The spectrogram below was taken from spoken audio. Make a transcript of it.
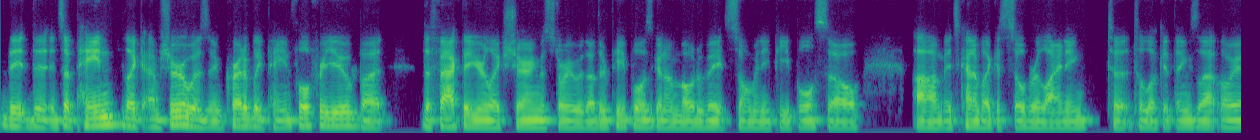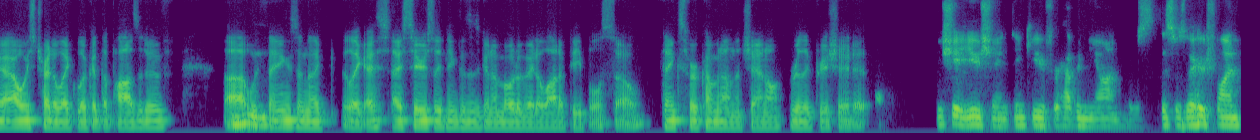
the the it's a pain. Like I'm sure it was incredibly painful for you, but the fact that you're like sharing the story with other people is going to motivate so many people. So um, it's kind of like a silver lining to to look at things that way. I always try to like look at the positive uh, mm-hmm. with things and like like I, I seriously think this is going to motivate a lot of people so thanks for coming on the channel really appreciate it appreciate you shane thank you for having me on was, this was very fun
